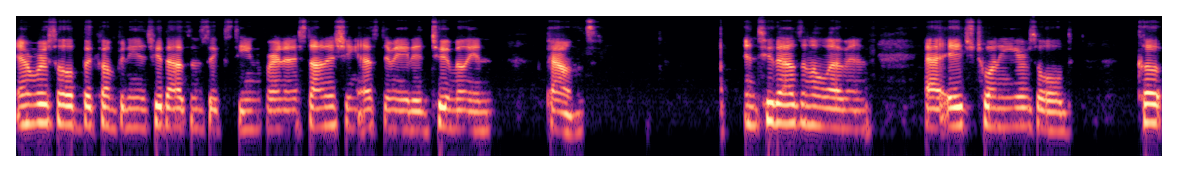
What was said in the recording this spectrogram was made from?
Amber sold the company in 2016 for an astonishing estimated 2 million pounds. In 2011, at age 20 years old, co-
